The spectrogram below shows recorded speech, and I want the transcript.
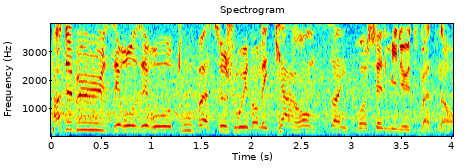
Pas de but, 0-0. Tout va se jouer dans les 45 prochaines minutes maintenant.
